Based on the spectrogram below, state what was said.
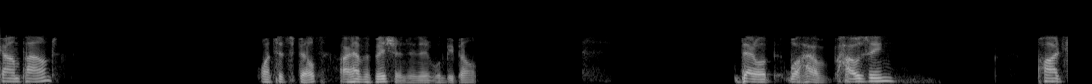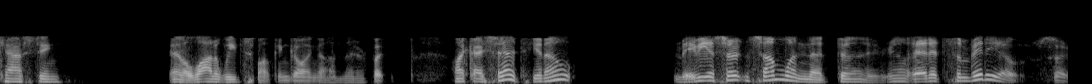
compound once it's built. I have a vision, and it will be built. That will have housing, podcasting, and a lot of weed smoking going on there. But like I said, you know, maybe a certain someone that uh, you know edits some videos, or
